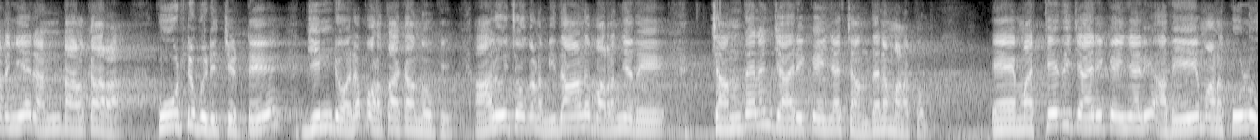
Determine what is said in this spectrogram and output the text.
പണ്ടാരടങ്ങിയ രണ്ടാൾക്കാരാണ് കൂട്ടുപിടിച്ചിട്ട് ജിൻഡോനെ പുറത്താക്കാൻ നോക്കി. ആലോചിച്ച് നോക്കണം ഇതാണ് പറഞ്ഞത്. ചന്ദനം ചാരിക്കഴിഞ്ഞാൽ ചന്ദനം മണക്കും. മറ്റേത് ചാരിക്കഴിഞ്ഞാൽ അതേ മണക്കുള്ളൂ.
